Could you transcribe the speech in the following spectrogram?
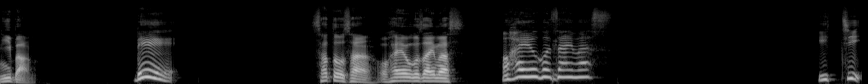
2番。例佐藤さんおはようございます。おはようございます。1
